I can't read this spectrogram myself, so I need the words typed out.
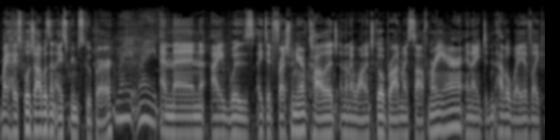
my high school job was an ice cream scooper. Right, right. And then I was I did freshman year of college and then I wanted to go abroad my sophomore year and I didn't have a way of like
